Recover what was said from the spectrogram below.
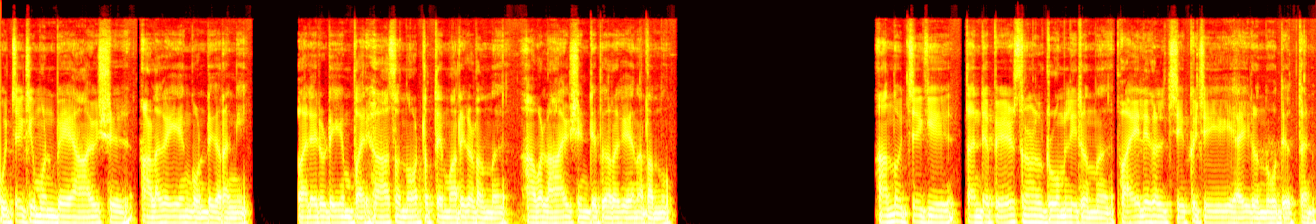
ഉച്ചയ്ക്ക് മുൻപേ ആയുഷ് അളകയും കൊണ്ട് ഇറങ്ങി. പലരുടെയും പരിഹാസ നോട്ടത്തെ മറികടന്ന് അവൾ ആയുഷിന്റെ പിറകെ നടന്നു. അന്ന് ഉച്ചയ്ക്ക് തന്റെ പേഴ്സണൽ റൂമിലിരുന്ന് ഫയലുകൾ ചെക്ക് ചെയ്യുകയായിരുന്നു ദത്തൻ.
